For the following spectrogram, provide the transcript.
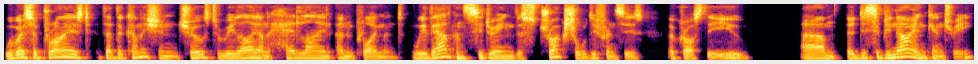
We were surprised that the Commission chose to rely on headline unemployment without considering the structural differences across the EU. Um, a disciplinarian country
